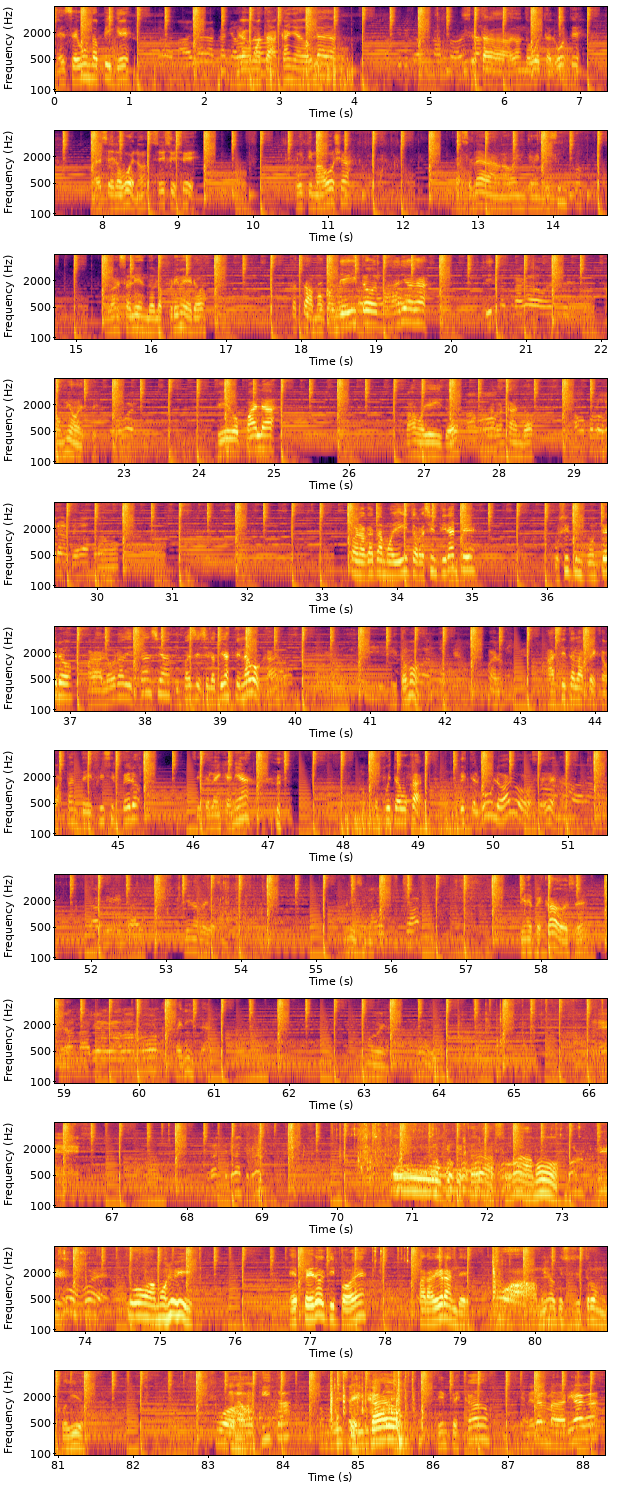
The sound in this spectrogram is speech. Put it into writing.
El segundo pique. Mira cómo está, caña doblada. Se está dando vuelta el bote. Parece de lo bueno, ¿eh? sí, sí, sí. Última boya. La solada unos 20, 25. Y van saliendo los primeros. Acá estamos con Dieguito en Madariaga. Sí, comió este. Diego Pala. Vamos Dieguito, ¿eh? Vamos. Arrancando. Vamos por los grandes, vamos. Vamos. Bueno, acá estamos, Dieguito, recién tiraste. Pusiste un puntero para lograr distancia y parece que se lo tiraste en la boca. ¿eh? Y tomó. Bueno, así está la pesca, bastante difícil, pero si te la ingeniás, lo fuiste a buscar. ¿Viste el bulo o algo? Se ve, nada. Tiene arriba, sí. Buenísimo. Tiene pescado ese, ¿eh? Mirá. Vamos. Penita. Muy bien, muy bien. Levante, levante, levante. Uh, qué pescadazo, vamos. Vamos, Luis. Esperó el tipo, ¿eh? Para el grande. Wow, mira que es ese tronco, Dios. De la boquita, como dice Pescado, bien pescado. General Madariaga.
